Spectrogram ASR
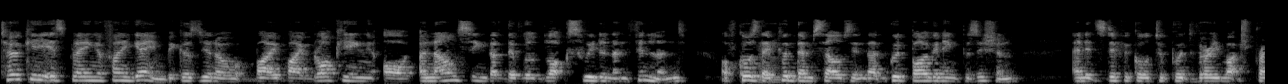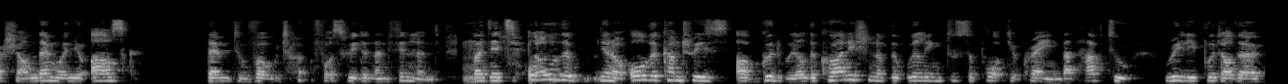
Turkey is playing a funny game because, you know, by, by blocking or announcing that they will block Sweden and Finland, of course they mm. put themselves in that good bargaining position and it's difficult to put very much pressure on them when you ask them to vote for Sweden and Finland. Mm. But it's all the, you know, all the countries of goodwill, the coalition of the willing to support Ukraine that have to really put other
